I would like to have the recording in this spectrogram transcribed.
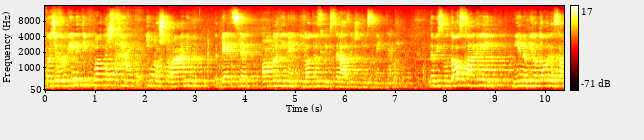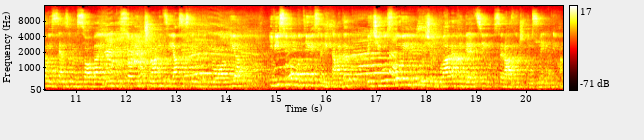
koja će doprineti podršci i poštovanju dece, omladine i odraslih sa različitim smetnjama. Da bismo to ostvarili, nije nam bila dovoljna samo i senzorna soba, i prostorije učionice i asistenta tehnologija i visoko motivisani kadar, već i uslovi koji će odgovarati deci sa različitim smetnjama.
